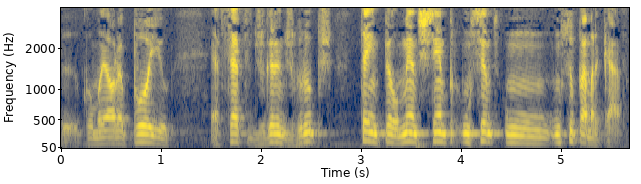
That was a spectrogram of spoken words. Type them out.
uh, com maior apoio, etc., dos grandes grupos, têm pelo menos sempre um, centro, um, um supermercado.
